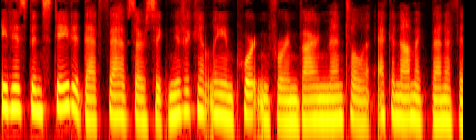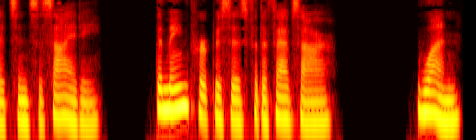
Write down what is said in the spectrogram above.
It has been stated that PHEVs are significantly important for environmental and economic benefits in society. The main purposes for the PHEVs are 1.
